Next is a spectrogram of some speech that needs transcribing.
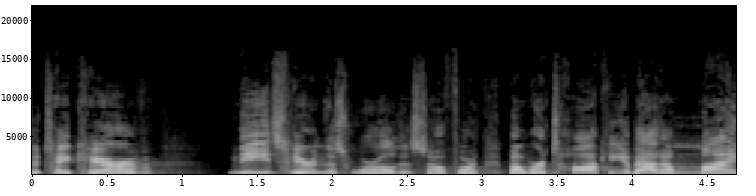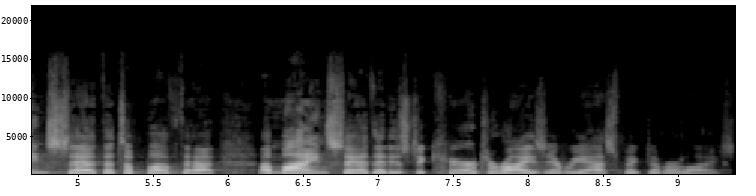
to take care of needs here in this world and so forth. But we're talking about a mindset that's above that, a mindset that is to characterize every aspect of our lives.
